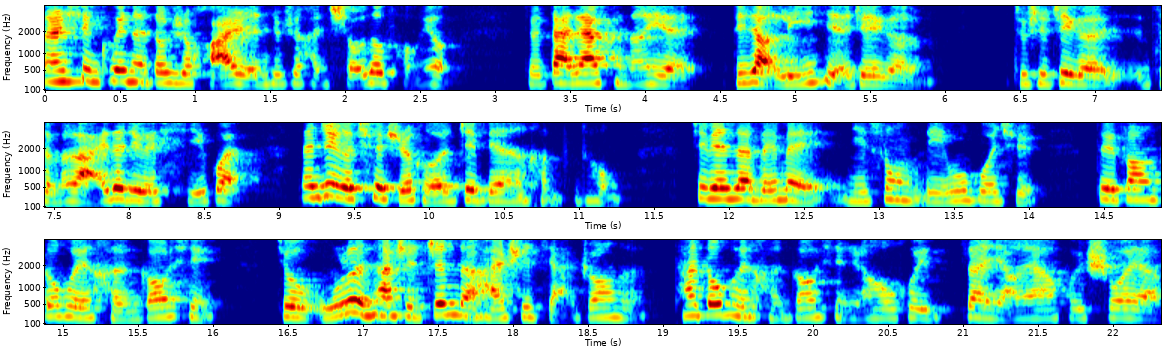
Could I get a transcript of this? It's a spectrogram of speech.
但是幸亏呢，都是华人，就是很熟的朋友，就大家可能也比较理解这个，就是这个怎么来的这个习惯。但这个确实和这边很不同。这边在北美，你送礼物过去，对方都会很高兴，就无论他是真的还是假装的，他都会很高兴，然后会赞扬呀，会说呀，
